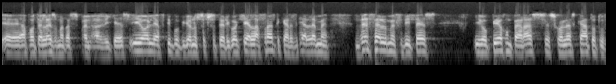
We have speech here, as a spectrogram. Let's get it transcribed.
ε, αποτελέσματα στις πανελλαδικές ή όλοι αυτοί που πηγαίνουν στο εξωτερικό και ελαφρά την καρδιά λέμε δεν θέλουμε φοιτητές οι οποίοι έχουν περάσει σε σχολές κάτω του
